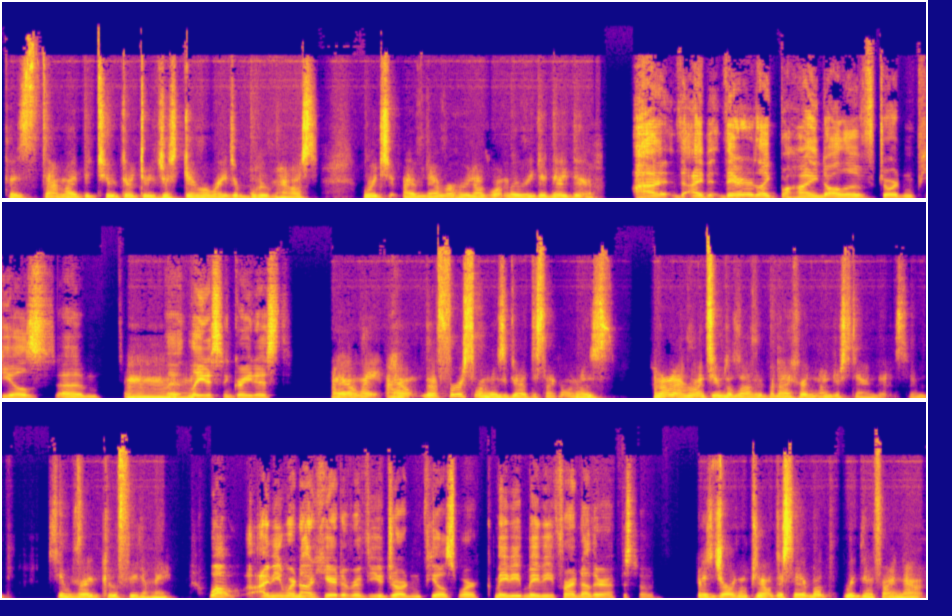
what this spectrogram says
because that might be too good to just give away to Blumhouse, which I've never heard of. What movie did they do? Uh I, they're like behind all of jordan peele's um Mm, latest and greatest I only I don't, the first one was good. The second one was I don't know. Everyone seemed to love it, but I couldn't understand it. it seemed seemed very goofy to me. well i mean we're not here to review jordan peele's work maybe maybe for another episode Is Jordan Peele disabled? We can find out.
